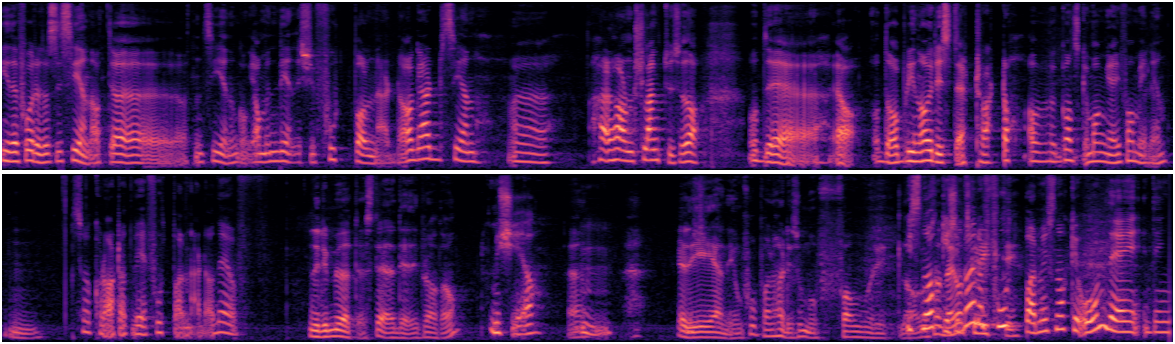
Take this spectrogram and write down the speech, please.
i det foredraget så sier han at, at han sier noen gang Ja, men vi er ikke fotballnerder, Gerd, sier han. Uh, her har han slengthuset, da. Og, det, ja, og da blir han arrestert tvert da, av ganske mange i familien. Så klart at vi er fotballnerder. Det er jo Når de møtes, det er det de prater om? mye, ja. Ja. Er de enige om fotballen? Har de som favorittlag? Vi snakker er ikke bare viktig. fotball, men vi snakker om det, den,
